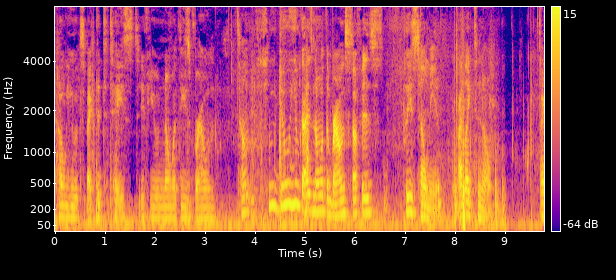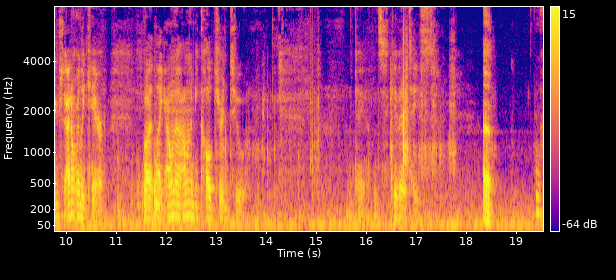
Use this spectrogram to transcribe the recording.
how you expect it to taste if you know what these brown... Tell me, do you guys know what the brown stuff is? Please tell me. I'd like to know. Actually, I don't really care. But like I wanna I wanna be cultured too. Okay, let's give it a taste. Uh. Oof.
